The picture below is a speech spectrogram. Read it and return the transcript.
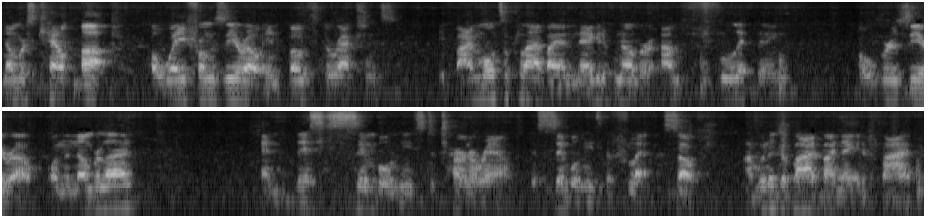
numbers count up away from 0 in both directions. If I multiply by a negative number, I'm flipping over zero on the number line. And this symbol needs to turn around. The symbol needs to flip. So I'm going to divide by negative 5.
